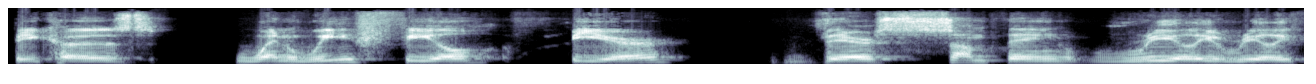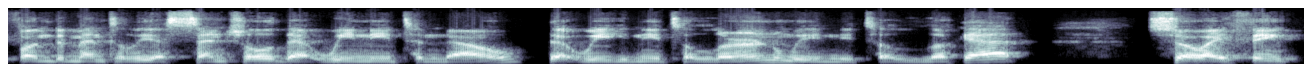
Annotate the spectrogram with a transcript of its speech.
because when we feel fear, there's something really, really fundamentally essential that we need to know, that we need to learn, we need to look at. So I think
